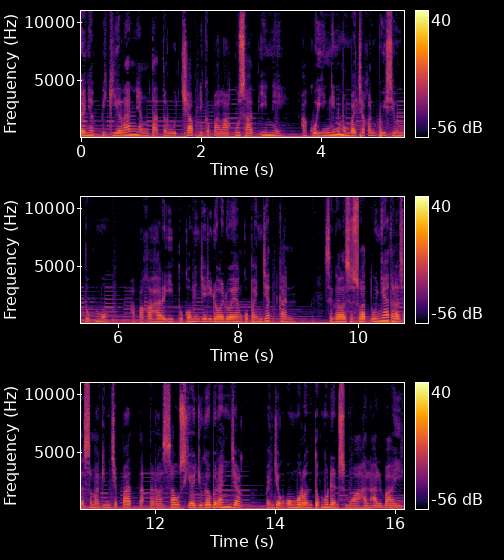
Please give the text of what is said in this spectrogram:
Banyak pikiran yang tak terucap di kepalaku saat ini. Aku ingin membacakan puisi untukmu. Apakah hari itu kau menjadi doa-doa yang kupanjatkan? Segala sesuatunya terasa semakin cepat, tak terasa usia juga beranjak. Panjang umur untukmu dan semua hal-hal baik.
